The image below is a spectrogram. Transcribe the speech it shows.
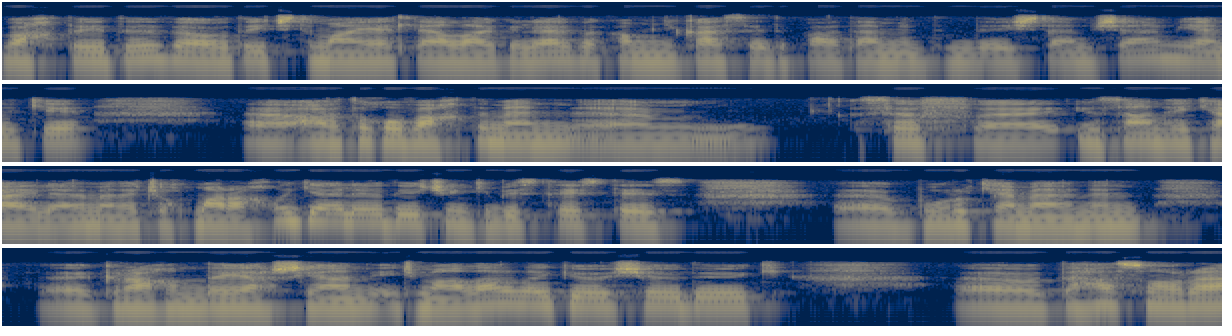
vaxtı idi və orada ictimaiyyətlə əlaqələr və kommunikasiya departamentində işləmişəm. Yəni ki, artıq o vaxtı mən sırf insan hekayələri mənə çox maraqlı gəlirdi, çünki biz tez-tez boru kəmərinin qırağında yaşayan icmalarla görüşürdük. Daha sonra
